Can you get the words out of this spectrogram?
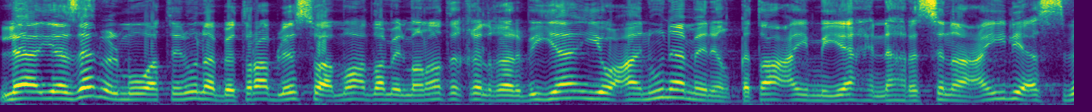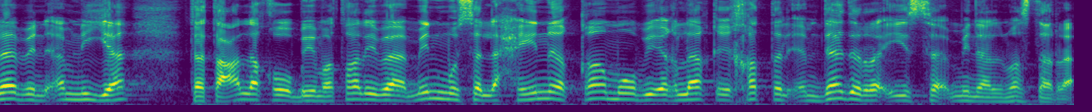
لا يزال المواطنون بطرابلس ومعظم المناطق الغربية يعانون من انقطاع مياه النهر الصناعي لأسباب أمنية تتعلق بمطالب من مسلحين قاموا بإغلاق خط الإمداد الرئيس من المصدر.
